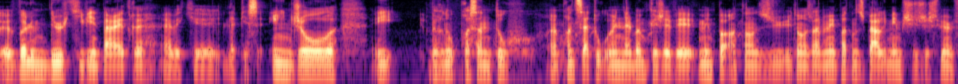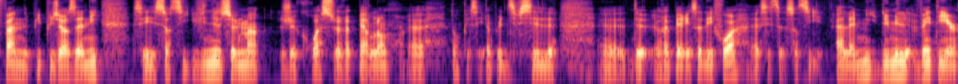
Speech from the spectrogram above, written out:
volume 2 qui vient de paraître avec la pièce Angel et Bruno Prosanto un Pronsato, un album que j'avais même pas entendu, dont j'avais même pas entendu parler, même si je suis un fan depuis plusieurs années. C'est sorti vinyle seulement, je crois, sur Perlon. Euh, donc c'est un peu difficile euh, de repérer ça des fois. Euh, c'est sorti à la mi-2021.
